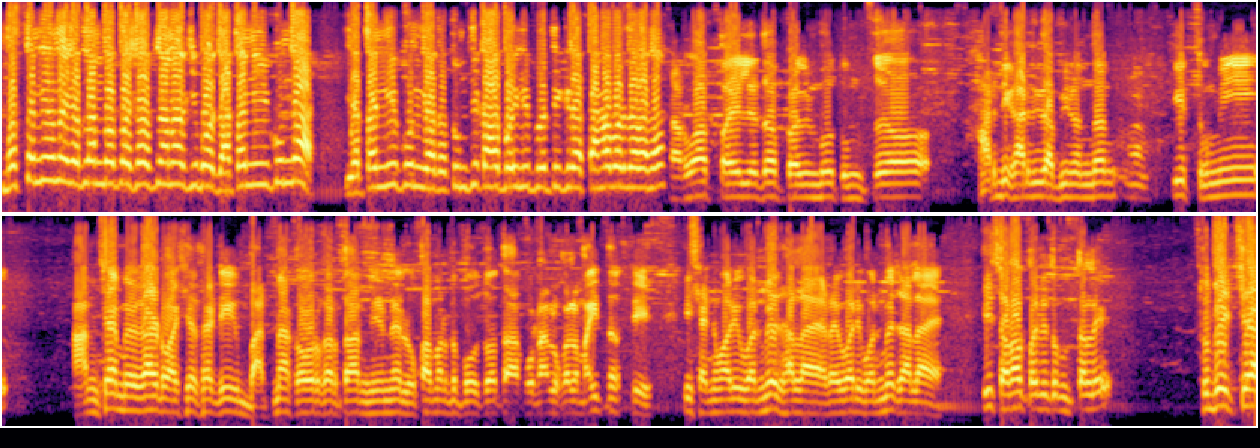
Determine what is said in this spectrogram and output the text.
मस्त निर्णय घेतला ना प्रशासनानं की बा जाताना विकून जा येताना विकून घ्या. तर तुमची काय पहिली प्रतिक्रिया सांगा बरं जरा सर सर्वात पहिले तर प्रवीण भाऊ तुमचं हार्दिक हार्दिक अभिनंदन की तुम्ही आमच्या मेळघाट वाशियासाठी बातम्या कव्हर करता निर्णय लोकांपर्यंत पोहोचवता. कोणा लोकांना माहीत नसते की शनिवारी वनवे झालाय रविवारी वनवे झालाय. ही सर्वात पहिले तुमच्याला शुभेच्छा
